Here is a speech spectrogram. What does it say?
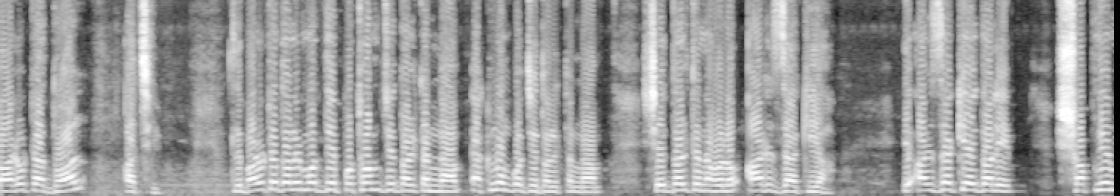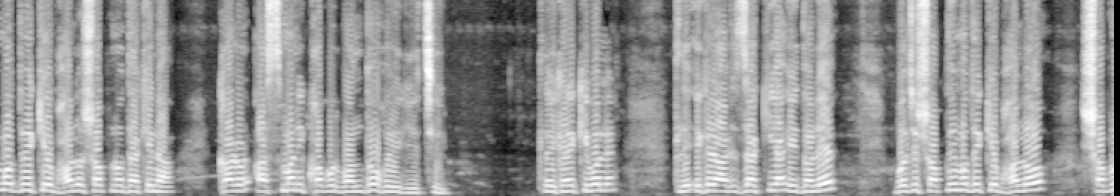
বারোটা দল আছে। তাহলে বারোটা দলের মধ্যে প্রথম যে দলটার নাম, এক নম্বর যে দলটার নাম, সেই দলটার নাম হলো আর জাকিয়া এই আরজাকিয়া দলে স্বপ্নের মধ্যে কেউ ভালো স্বপ্ন দেখে না কারণ আসমানি খবর বন্ধ হয়ে গিয়েছে। তাহলে এখানে কি বলেন তাহলে এখানে আরজাকিয়া এই দলে বলছে, স্বপ্নের মধ্যে কেউ ভালো স্বপ্ন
